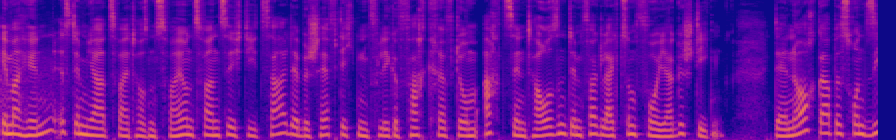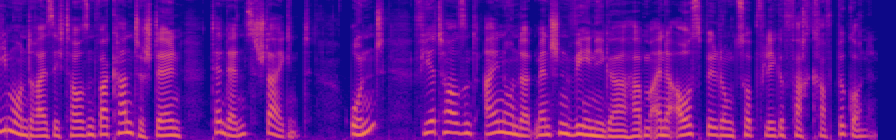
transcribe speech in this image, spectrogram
Immerhin ist im Jahr 2022 die Zahl der beschäftigten Pflegefachkräfte um 18.000 im Vergleich zum Vorjahr gestiegen. Dennoch gab es rund 37.000 vakante Stellen, Tendenz steigend. Und 4.100 Menschen weniger haben eine Ausbildung zur Pflegefachkraft begonnen.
